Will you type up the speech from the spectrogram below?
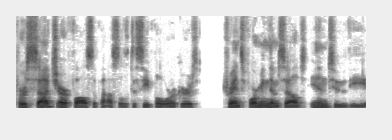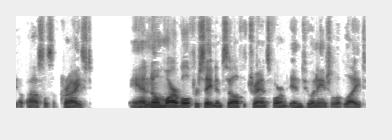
For such are false apostles, deceitful workers, transforming themselves into the apostles of Christ. And no marvel, for Satan himself is transformed into an angel of light.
